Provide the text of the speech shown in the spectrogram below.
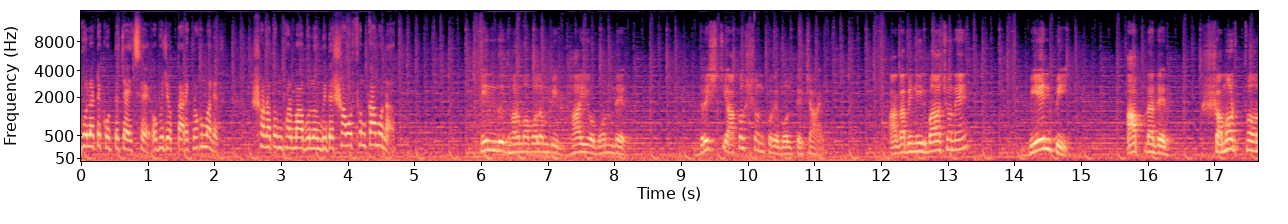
ঘোলাটে করতে চাইছে অভিযোগ তারেক রহমানের। সনাতন ধর্মাবলম্বীদের সমর্থন কামনা। হিন্দু ধর্মাবলম্বী ভাই ও বোনদের দৃষ্টি আকর্ষণ করে বলতে চায়, আগামী নির্বাচনে বিএনপি আপনাদের সমর্থন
